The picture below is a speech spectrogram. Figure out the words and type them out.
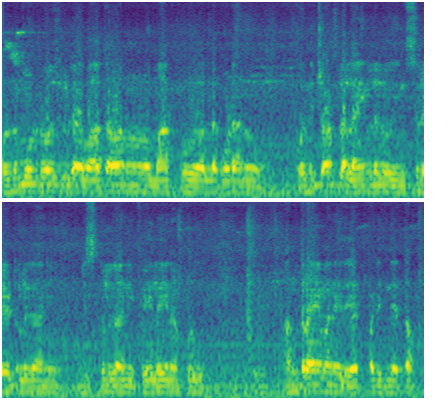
రెండు మూడు రోజులుగా వాతావరణంలో మార్పు వల్ల కూడాను కొన్ని చోట్ల లైన్లలో ఇన్సులేటర్లు కానీ డిస్కులు కానీ ఫెయిల్ అయినప్పుడు అంతరాయం అనేది ఏర్పడిందే తప్ప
